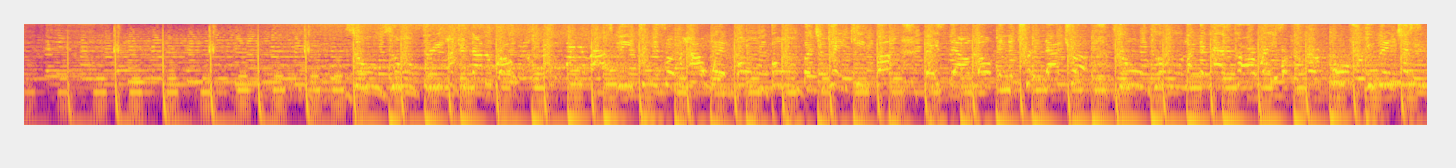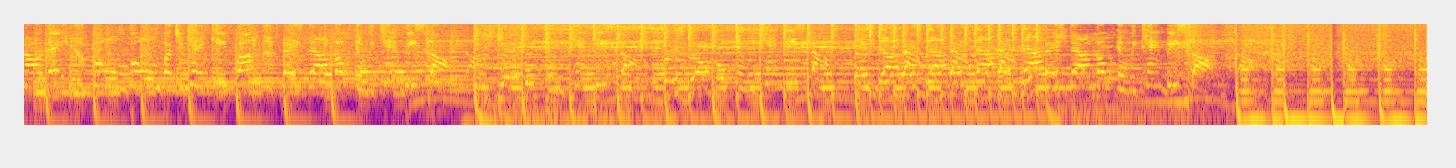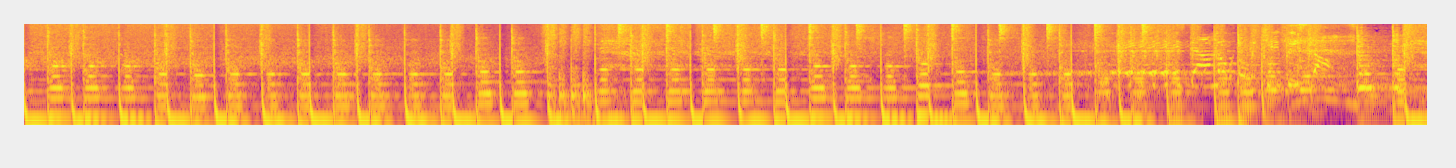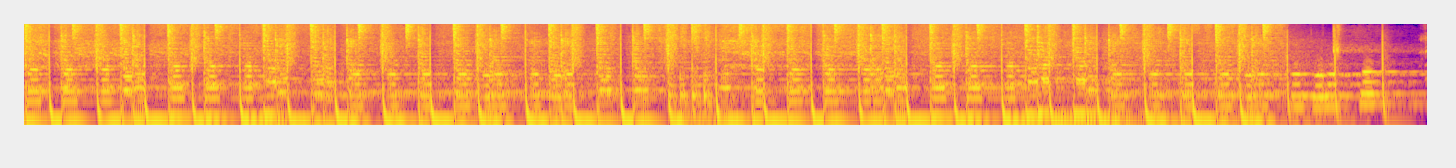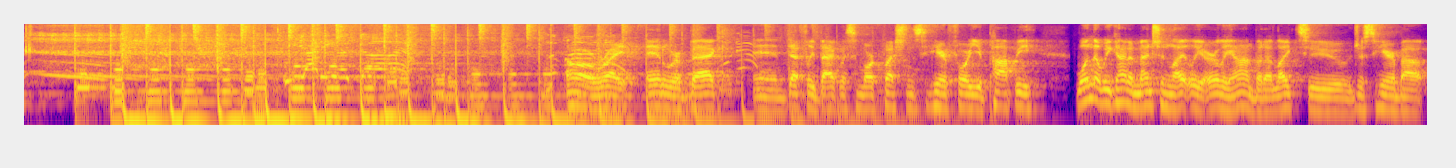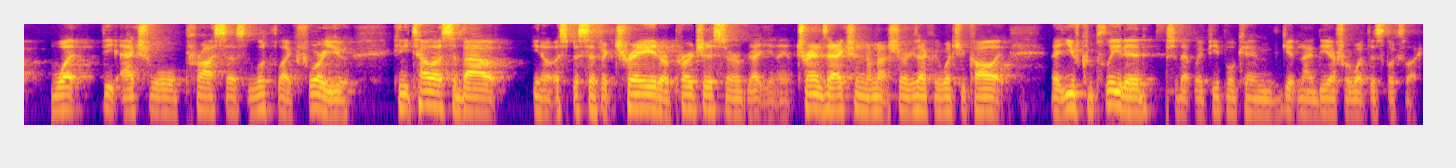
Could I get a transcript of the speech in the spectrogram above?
Definitely back with some more questions here for you, Poppy. One that we kind of mentioned lightly early on, but I'd like to just hear about what the actual process looked like for you. Can you tell us about you know a specific trade or purchase or uh, you know, transaction? I'm not sure exactly what you call it that you've completed, so that way people can get an idea for what this looks like.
